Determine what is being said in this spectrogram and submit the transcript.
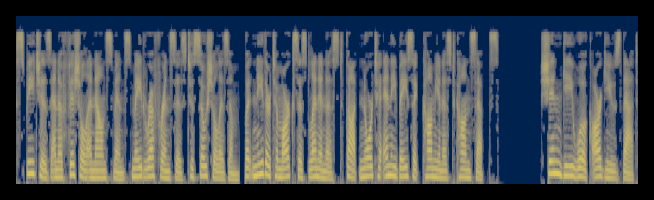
Speeches and official announcements made references to socialism, but neither to Marxist-Leninist thought nor to any basic communist concepts. Shin Gi-wook argues that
